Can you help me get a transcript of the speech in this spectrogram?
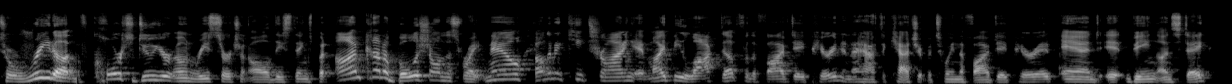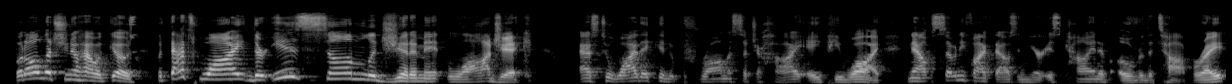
to read up. Of course, do your own research on all of these things, but I'm kind of bullish on this right now. I'm going to keep trying. It might be locked up for the five day period, and I have to catch it between the five day period and it being unstaked but I'll let you know how it goes. But that's why there is some legitimate logic as to why they could promise such a high APY. Now, 75,000 here is kind of over the top, right?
